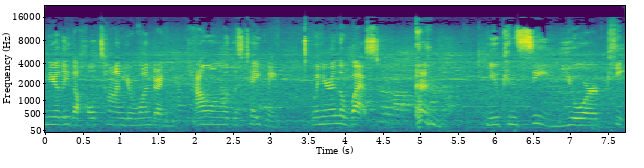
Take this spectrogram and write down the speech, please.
nearly the whole time, you're wondering, how long will this take me? When you're in the West, you can see your peak.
